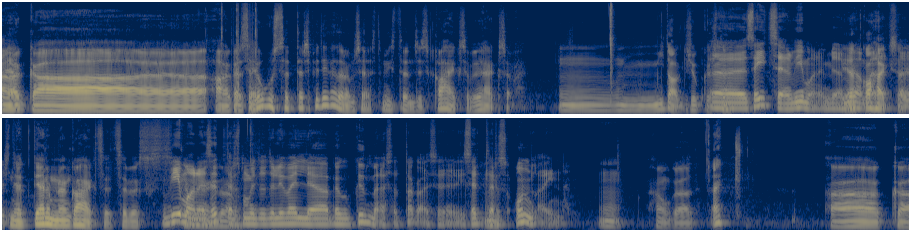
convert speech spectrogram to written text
aga, aga see uus Setters pidi ka tulema see aasta, miks ta on siis kaheksa või üheksa või? Mm, midagi niisugust. Äh, seitse on viimane, mida jah, kaheksa vist. nii et järgmine on kaheksa, et see peaks viimane Settlers muidu tuli välja peaaegu kümme aastat tagasi, oli Settlers mm. Online. Mm. oh god. äkki aga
